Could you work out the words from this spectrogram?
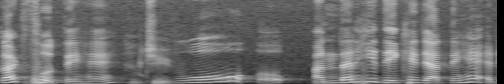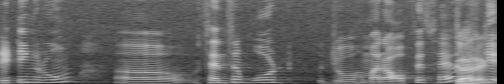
कट्स होते हैं वो अंदर ही देखे जाते हैं। एडिटिंग रूम सेंसर बोर्ड जो हमारा ऑफ़िस है Correct. उसके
